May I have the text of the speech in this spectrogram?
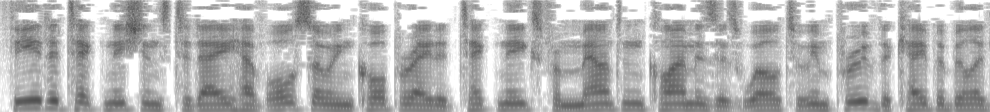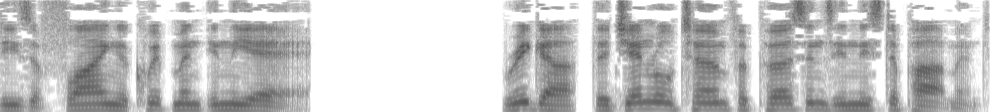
Theater technicians today have also incorporated techniques from mountain climbers as well to improve the capabilities of flying equipment in the air. Rigger, the general term for persons in this department.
